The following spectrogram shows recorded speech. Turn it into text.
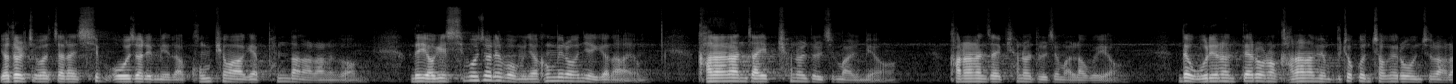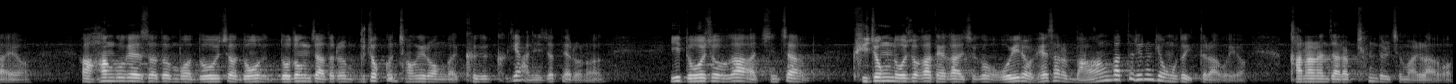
여덟 번째는 15절입니다. 공평하게 판단하라는 거. 근데 여기 15절에 보면요. 흥미로운 얘기가 나와요. 가난한 자의 편을 들지 말며 가난한 자의 편을 들지 말라고요. 근데 우리는 때로는 가난하면 무조건 정의로운 줄 알아요. 아, 한국에서도 뭐 노조 노, 노동자들은 무조건 정의로운 거예요. 그 그게 아니죠 때로는 이 노조가 진짜 귀족 노조가 돼가지고 오히려 회사를 망한 것들이는 경우도 있더라고요. 가난한 자를 편들지 말라고.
